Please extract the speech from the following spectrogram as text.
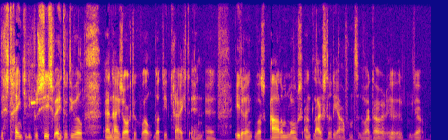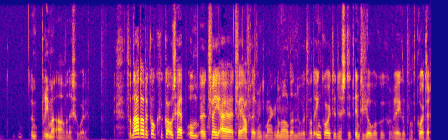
de, streentje die precies weet wat hij wil. En hij zorgt ook wel dat hij het krijgt. En eh, iedereen was ademloos aan het luisteren die avond. Waardoor, eh, ja, een prima avond is geworden. Vandaar dat ik ook gekozen heb om uh, twee, uh, twee afleveringen te maken. Normaal dan doen we het wat inkorten. Dus het interview ook geregeld wat korter.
